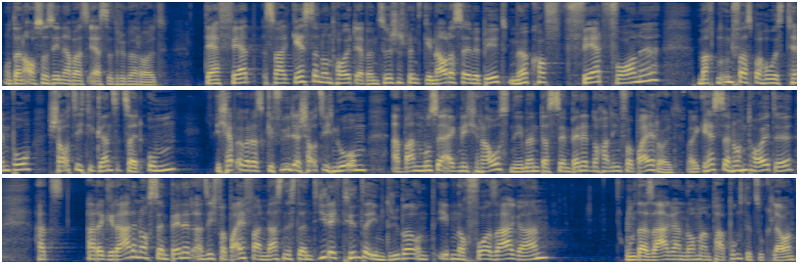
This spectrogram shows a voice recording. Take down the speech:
und dann auch so sehen, aber als erster drüber rollt. Der fährt, es war gestern und heute beim Zwischensprint genau dasselbe Bild. Murkoff fährt vorne, macht ein unfassbar hohes Tempo, schaut sich die ganze Zeit um, ich habe aber das Gefühl, der schaut sich nur um, ab wann muss er eigentlich rausnehmen, dass Sam Bennett noch an ihm vorbeirollt. Weil gestern und heute hat, hat er gerade noch Sam Bennett an sich vorbeifahren lassen, ist dann direkt hinter ihm drüber und eben noch vor Sagan, um da Sagan noch mal ein paar Punkte zu klauen.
